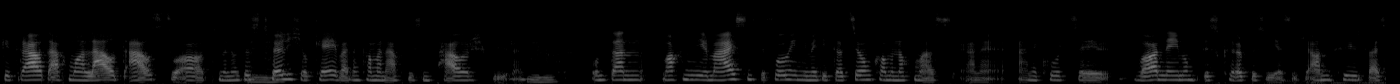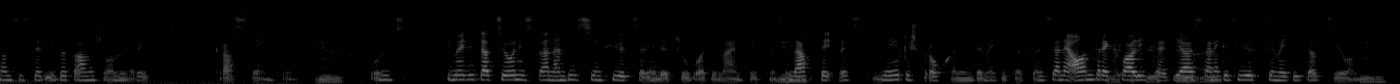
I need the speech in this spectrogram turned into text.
getraut, auch mal laut auszuatmen und das ist Mhm. völlig okay, weil dann kann man auch diesen Power spüren. Mhm. Und dann machen wir meistens, bevor wir in die Meditation kommen, nochmals eine, eine kurze Wahrnehmung des Körpers, wie er sich anfühlt, weil sonst ist der Übergang schon recht krass, denke ich. Mhm. Und die Meditation ist dann ein bisschen kürzer in der True Body Mind Fitness und Mhm. auch es ist mehr gesprochen in der Meditation. Es ist eine andere Mehr Qualität, ja, es ist eine geführte Meditation. Mhm.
